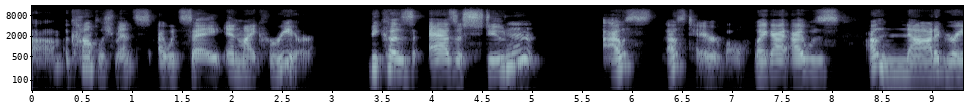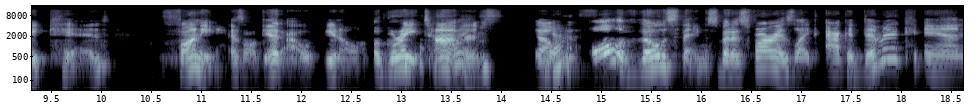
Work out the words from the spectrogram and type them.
um, accomplishments I would say in my career. Because as a student, I was I was terrible. Like I, I was I was not a great kid. Funny as I'll get out, you know, a great time uh, yes. all of those things. But as far as like academic and,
